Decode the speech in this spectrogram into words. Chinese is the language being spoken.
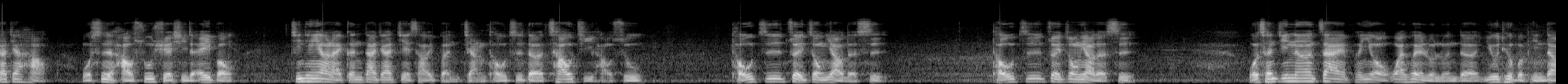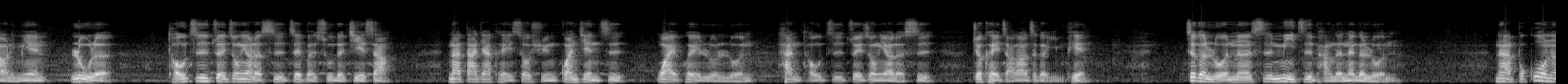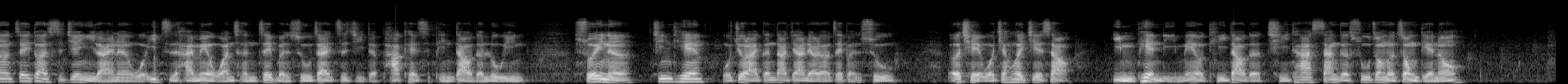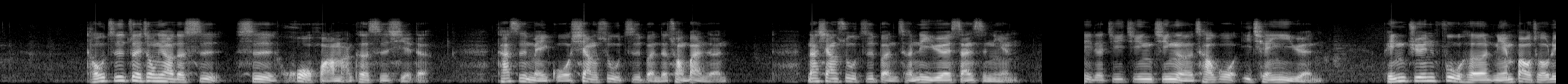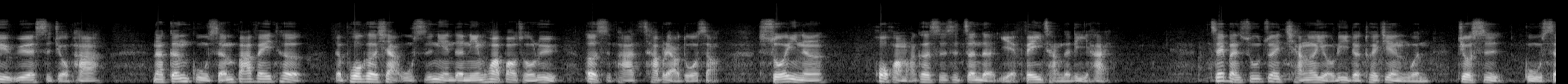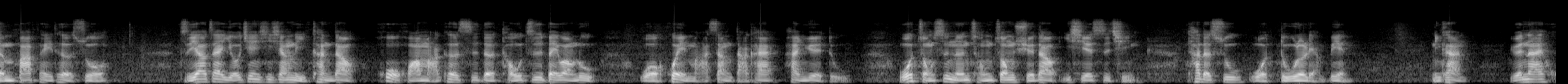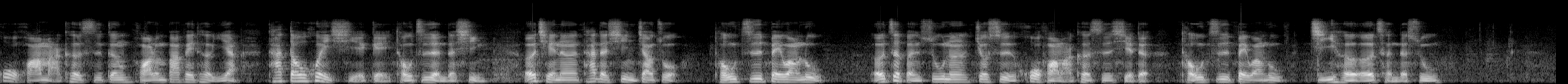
大家好，我是好书学习的 Able，今天要来跟大家介绍一本讲投资的超级好书。投资最重要的是，投资最重要的是，我曾经呢在朋友外汇伦伦的 YouTube 频道里面录了《投资最重要的是》这本书的介绍，那大家可以搜寻关键字“外汇伦伦”和“投资最重要的是”，就可以找到这个影片。这个“伦”呢是“密”字旁的那个“伦”。那不过呢，这一段时间以来呢，我一直还没有完成这本书在自己的 Podcast 频道的录音，所以呢，今天我就来跟大家聊聊这本书，而且我将会介绍影片里没有提到的其他三个书中的重点哦。投资最重要的事是霍华马克思写的，他是美国橡树资本的创办人。那橡树资本成立约三十年，里的基金金额超过一千亿元。平均复合年报酬率约十九趴，那跟股神巴菲特的破克下五十年的年化报酬率二十趴差不了多少。所以呢，霍华马克思是真的也非常的厉害。这本书最强而有力的推荐文就是股神巴菲特说：“只要在邮件信箱里看到霍华马克思的投资备忘录，我会马上打开和阅读。我总是能从中学到一些事情。”他的书我读了两遍，你看，原来霍华马克思跟华伦巴菲特一样，他都会写给投资人的信，而且呢，他的信叫做投资备忘录，而这本书呢，就是霍华马克思写的投资备忘录集合而成的书。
